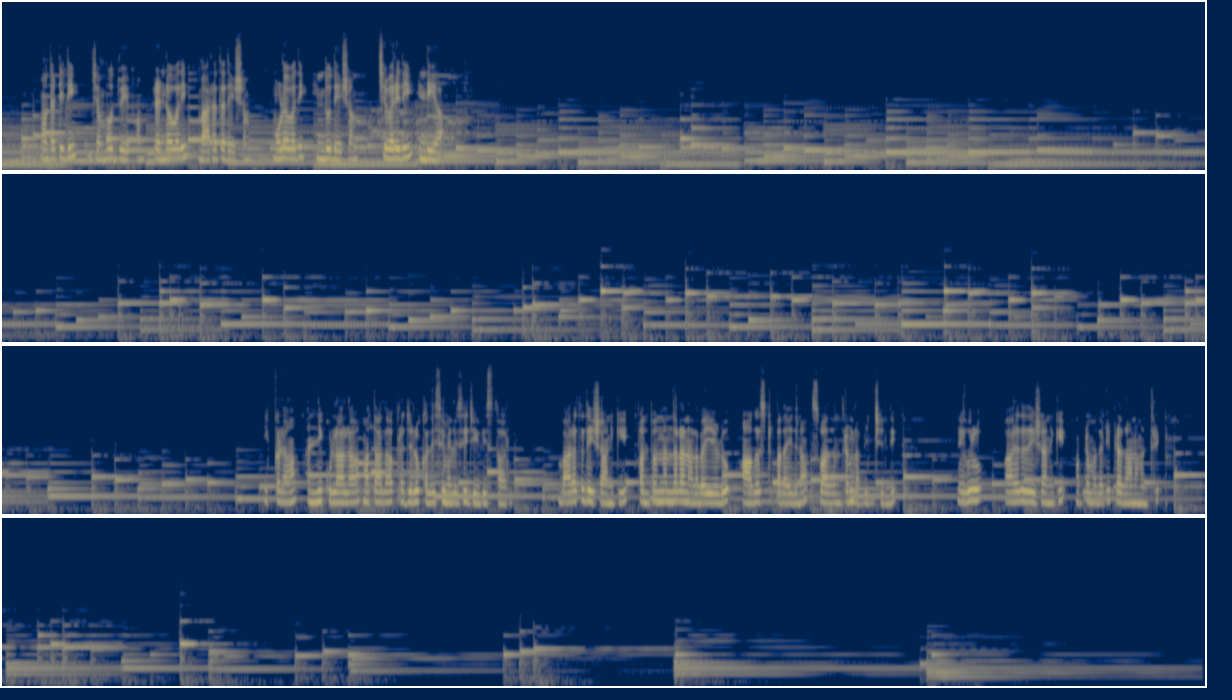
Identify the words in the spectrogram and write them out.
మొదటిది జంబూద్వీపం రెండవది భారతదేశం మూడవది హిందూ దేశం చివరిది ఇండియా. ఇక్కడ అన్ని కులాల మతాల ప్రజలు కలిసిమెలిసి జీవిస్తారు. భారతదేశానికి పంతొమ్మిది వందల నలభై ఏడు ఆగస్టు పదహైదున స్వాతంత్రం లభించింది. నెహ్రూ భారతదేశానికి మొట్టమొదటి ప్రధానమంత్రి.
